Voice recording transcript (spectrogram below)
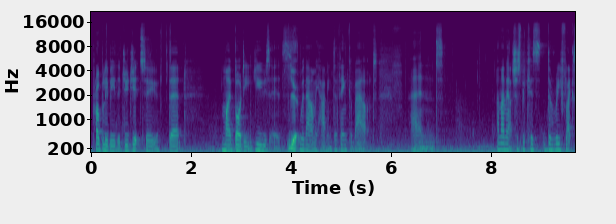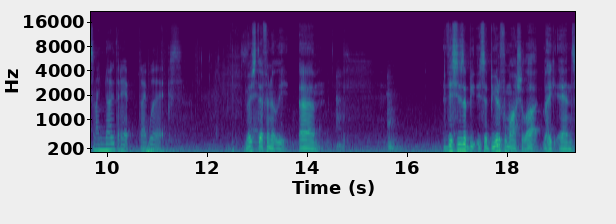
probably be the jujitsu that my body uses Yeah. without me having to think about. And and I think that's just because the reflex, and I know that it that it works. Most definitely. Um, this is a it's a beautiful martial art. Like, and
